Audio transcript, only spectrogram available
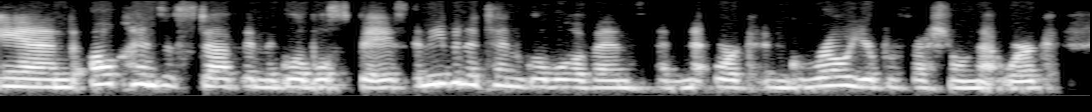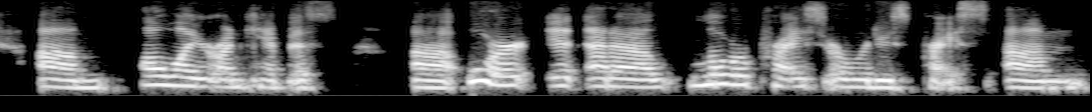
and all kinds of stuff in the global space, and even attend global events and network and grow your professional network, um, all while you're on campus uh, or it at a lower price or reduced price um,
